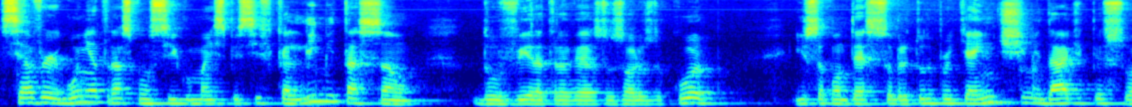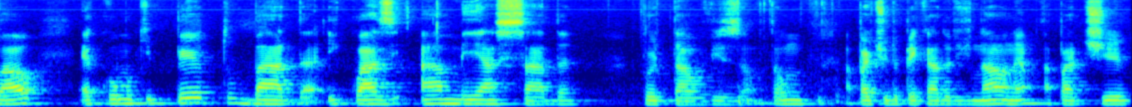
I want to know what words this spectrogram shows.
Se a vergonha traz consigo uma específica limitação do ver através dos olhos do corpo, isso acontece sobretudo porque a intimidade pessoal é como que perturbada e quase ameaçada por tal visão. Então, a partir do pecado original, né, a partir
